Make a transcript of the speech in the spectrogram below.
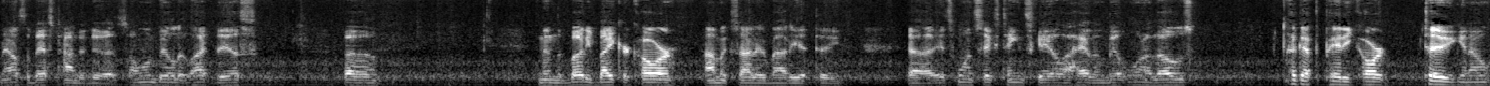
now's the best time to do it. So I'm gonna build it like this. Uh, and then the Buddy Baker car, I'm excited about it too. Uh, it's 116 scale. I haven't built one of those. I got the petty cart too, you know,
